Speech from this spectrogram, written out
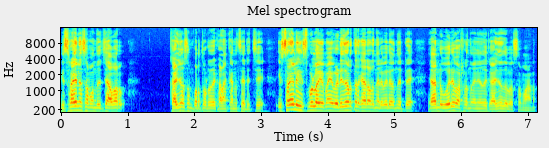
ഇസ്രായേലിനെ സംബന്ധിച്ച് അവർ കഴിഞ്ഞ ദിവസം പുറത്തുള്ള കണക്കനുസരിച്ച് ഇസ്രായേൽ ഹിസ്ബുള്ളയുമായി വെടിനിർത്തൽ കരാർ നിലവിൽ വന്നിട്ട് ഏതാണ്ട് ഒരു വർഷം കഴിഞ്ഞത് കഴിഞ്ഞ ദിവസമാണ്.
